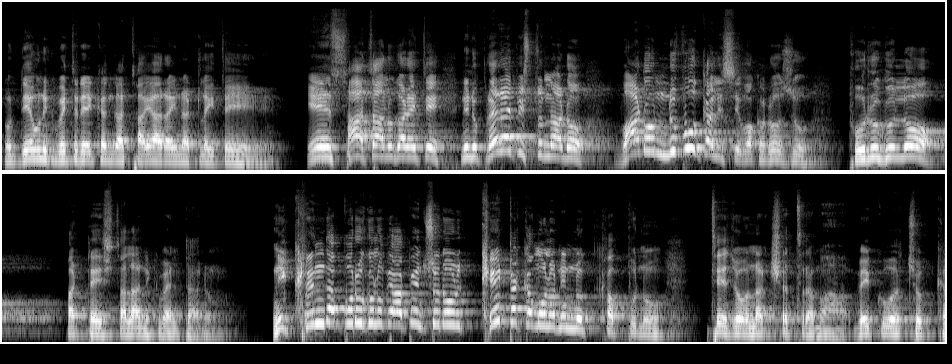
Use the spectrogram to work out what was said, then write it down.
నువ్వు దేవునికి వ్యతిరేకంగా తయారైనట్లయితే ఏ సాతానుగాడైతే నిన్ను ప్రేరేపిస్తున్నాడో వాడు నువ్వు కలిసి ఒకరోజు పురుగులో పట్టే స్థలానికి వెళ్తాను. నీ క్రింద పురుగులు వ్యాపించును కీటకములు నిన్ను కప్పును. తేజో నక్షత్రమా వెకువ చుక్క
